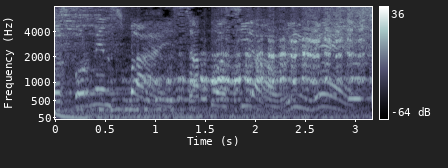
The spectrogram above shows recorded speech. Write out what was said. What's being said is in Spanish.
Performance by Satwa Sial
